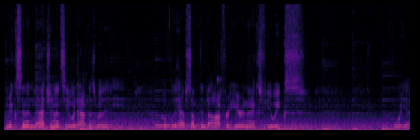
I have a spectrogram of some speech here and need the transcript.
mixing and matching and see what happens with it and hopefully have something to offer here in the next few weeks for you.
